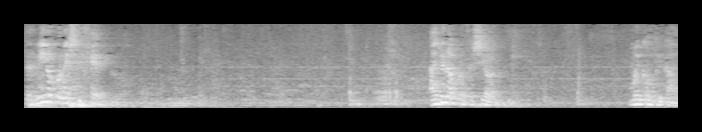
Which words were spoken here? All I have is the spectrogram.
Termino con este ejemplo. Hay una profesión muy complicada,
